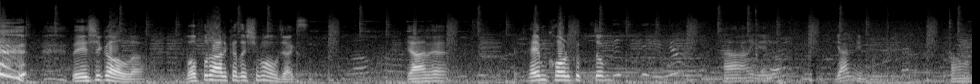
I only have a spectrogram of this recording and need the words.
Değişik oldu. Vapur arkadaşım olacaksın. Yani hem korkuttum. Ha geliyor. Gelmeyeyim mi? Tamam.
